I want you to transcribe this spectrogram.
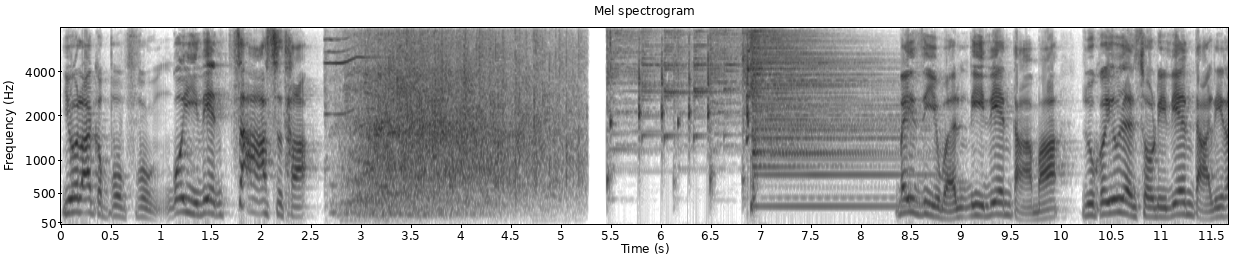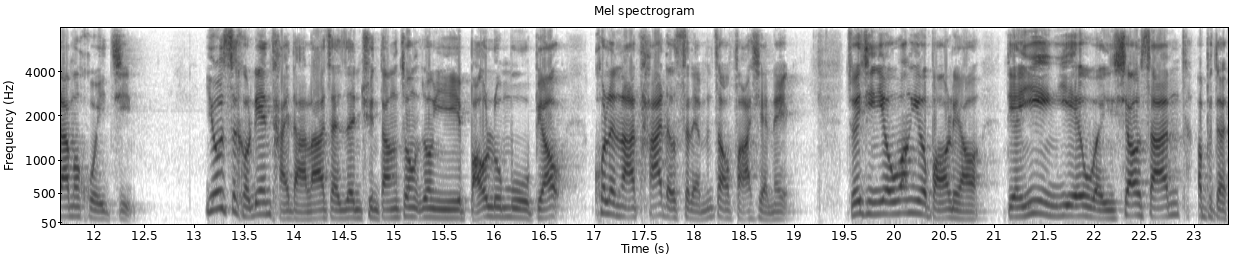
有哪个不服？我一脸砸死他！每日一问：你脸大吗？如果有人说你脸大，你啷么回击？有时候脸太大了，在人群当中容易暴露目标，可能呢他都是那么早发现的。最近有网友爆料，电影《叶问小三》啊，不对，《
